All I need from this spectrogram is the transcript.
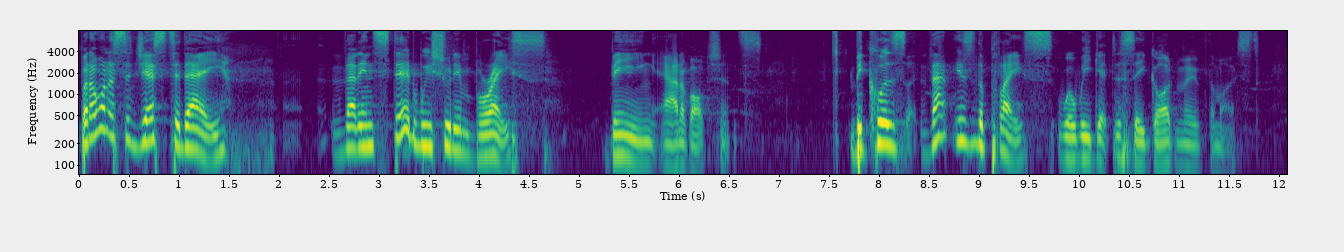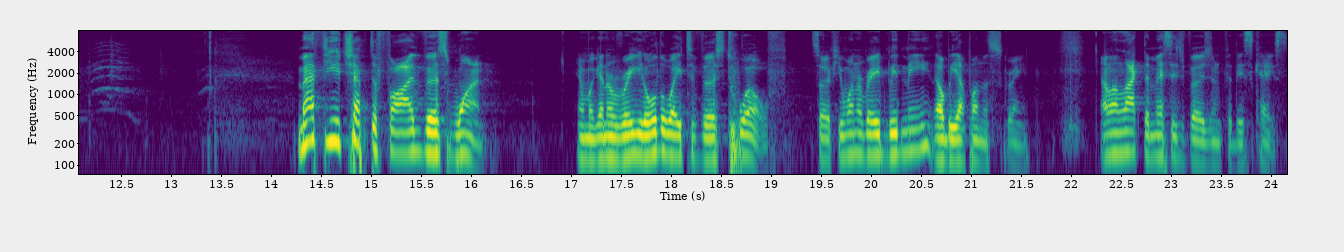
But I want to suggest today that instead we should embrace being out of options. Because that is the place where we get to see God move the most. Matthew chapter 5, verse 1. And we're going to read all the way to verse 12. So if you want to read with me, they'll be up on the screen. And I like the message version for this case.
